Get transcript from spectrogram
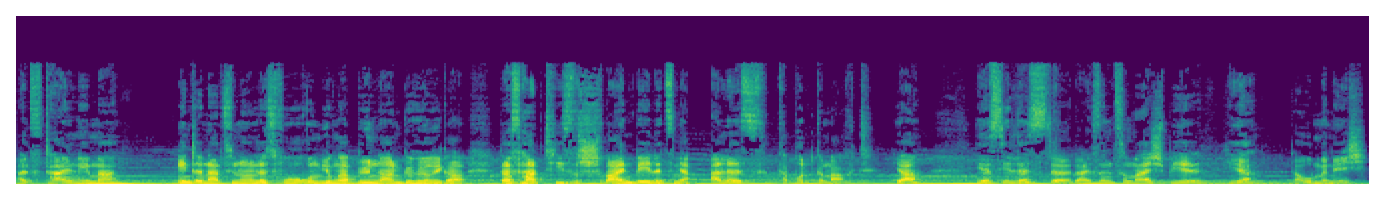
als Teilnehmer Internationales Forum junger Bühnenangehöriger. Das hat dieses Schwein Belitz mir alles kaputt gemacht. Ja, hier ist die Liste. Da sind zum Beispiel, hier, da oben bin ich,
